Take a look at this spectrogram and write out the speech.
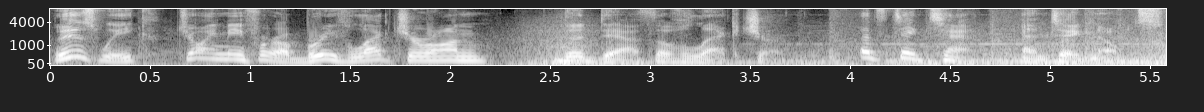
This week, join me for a brief lecture on the death of lecture. Let's take 10 and take notes.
